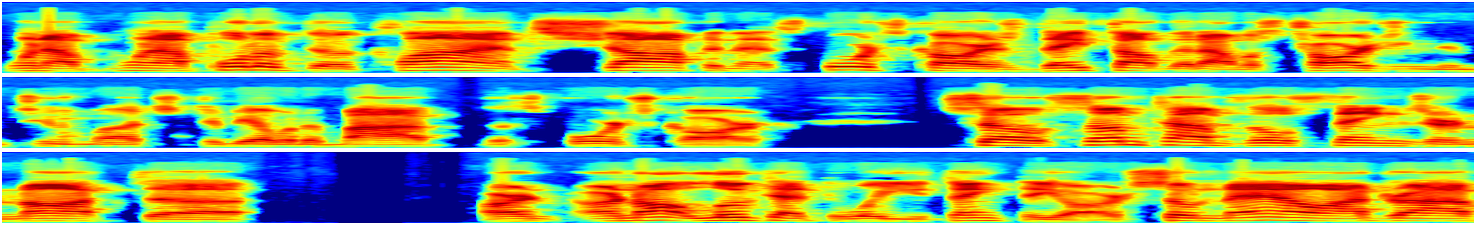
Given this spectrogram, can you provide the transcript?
when I when I pulled up to a client's shop in that sports car is they thought that I was charging them too much to be able to buy the sports car. So sometimes those things are not uh, are are not looked at the way you think they are. So now I drive.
